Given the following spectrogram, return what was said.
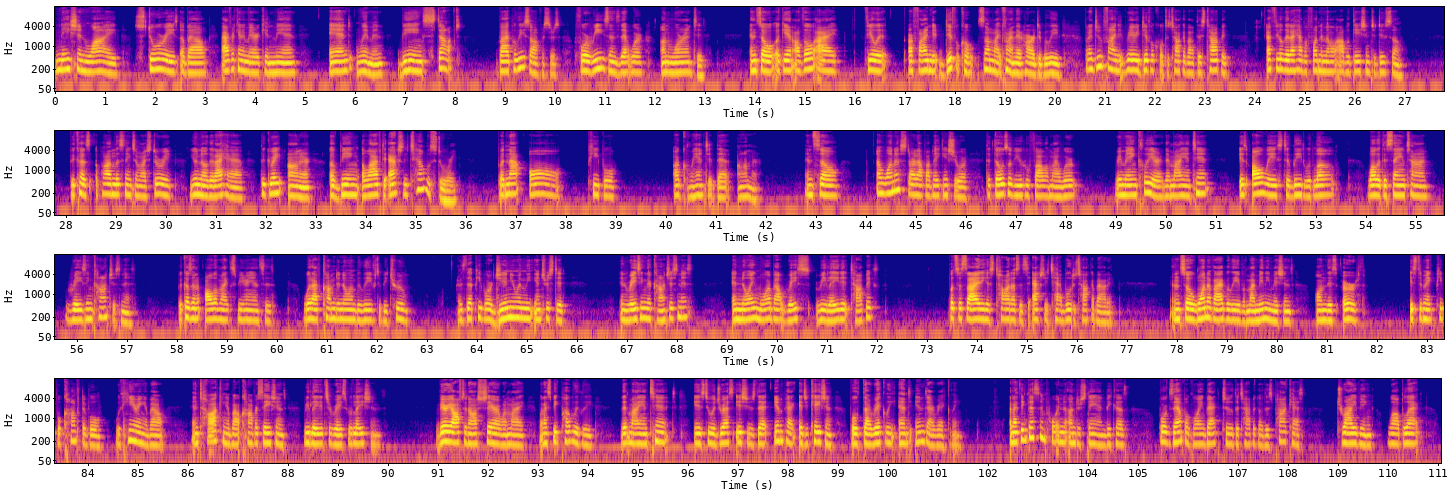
nationwide stories about African American men and women being stopped by police officers for reasons that were unwarranted. And so, again, although I feel it or find it difficult, some might find that hard to believe, but I do find it very difficult to talk about this topic. I feel that I have a fundamental obligation to do so. Because upon listening to my story, you'll know that I have the great honor of being alive to actually tell the story. But not all people are granted that honor. And so I want to start out by making sure that those of you who follow my work remain clear that my intent is always to lead with love while at the same time raising consciousness. Because in all of my experiences, what I've come to know and believe to be true is that people are genuinely interested in raising their consciousness and knowing more about race related topics but society has taught us it's actually taboo to talk about it. And so, one of, I believe, of my many missions on this earth is to make people comfortable with hearing about and talking about conversations related to race relations. Very often I'll share when my when I speak publicly that my intent is to address issues that impact education both directly and indirectly. And I think that's important to understand because, for example, going back to the topic of this podcast, driving while black,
